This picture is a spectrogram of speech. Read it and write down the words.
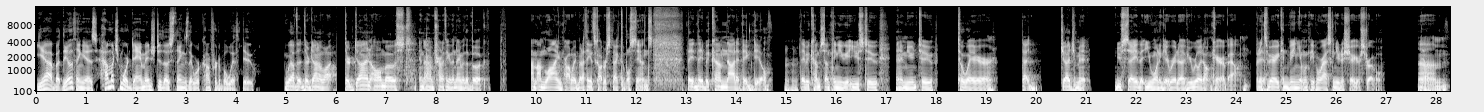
Yeah. But the other thing is, how much more damage do those things that we're comfortable with do? Well, they're done a lot. They're done almost, and I'm trying to think of the name of the book. I'm, I'm lying probably, but I think it's called respectable sins. They they become not a big deal. Mm-hmm. They become something you get used to and immune to, to where that judgment you say that you want to get rid of, you really don't care about. But it's yeah. very convenient when people are asking you to share your struggle. Yeah. Um,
